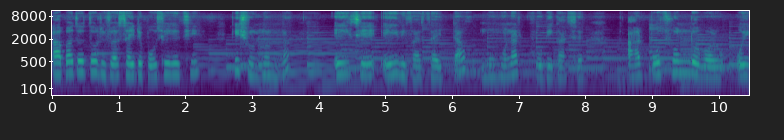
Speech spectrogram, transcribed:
আপাতত রিভার সাইডে পৌঁছে গেছি। কি সুন্দর না? এই যে, এই রিভার সাইডটা মোহনার খুবই কাছে। আর প্রচণ্ড বড় ওই,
